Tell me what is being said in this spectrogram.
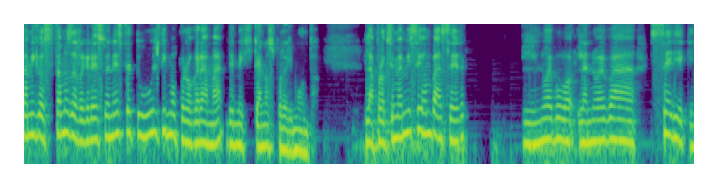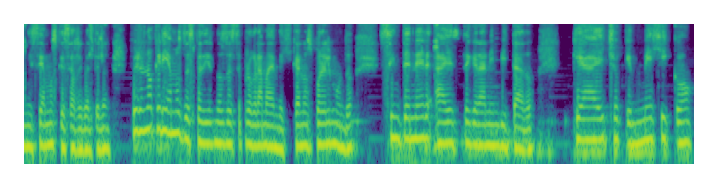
Amigos, estamos de regreso en este tu último programa de Mexicanos por el Mundo. La próxima emisión va a ser el nuevo, la nueva serie que iniciamos que es Arriba el Telón. Pero no queríamos despedirnos de este programa de Mexicanos por el Mundo sin tener a este gran invitado que ha hecho que México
